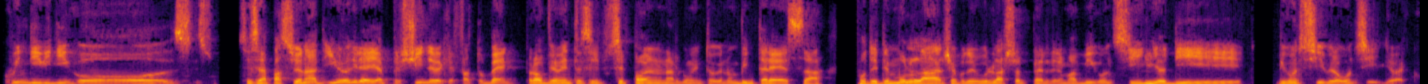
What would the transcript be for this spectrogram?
quindi vi dico, se siete appassionati, io direi a prescindere perché è fatto bene, però ovviamente se, se poi è un argomento che non vi interessa potete mollare, cioè potete pure lasciar perdere, ma vi consiglio di... Vi consiglio, ve lo consiglio, ecco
